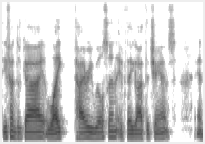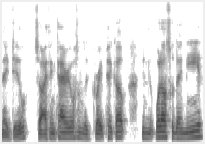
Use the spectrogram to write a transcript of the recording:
defensive guy like Tyree Wilson if they got the chance? And they do. So I think Tyree Wilson's a great pickup. I mean, what else would they need?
